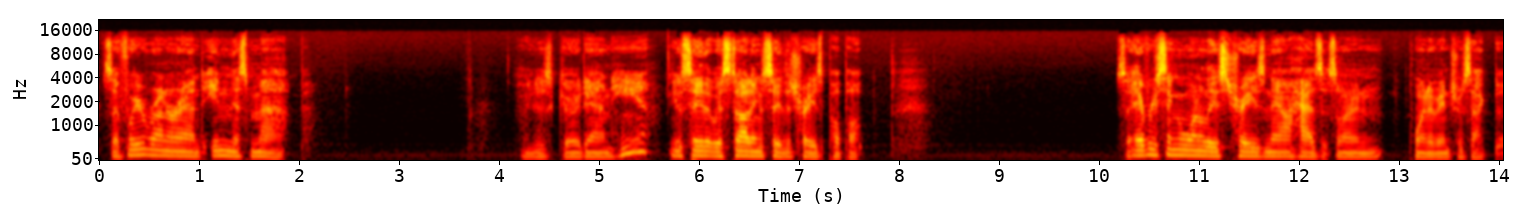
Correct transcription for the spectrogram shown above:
So if we run around in this map, we just go down here. You'll see that we're starting to see the trees pop up. So every single one of these trees now has its own point of interest actor.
